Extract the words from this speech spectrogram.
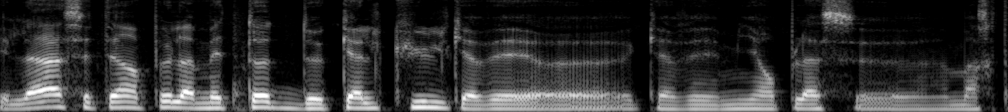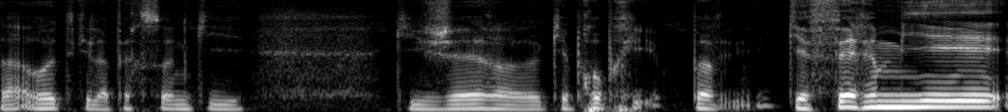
Et là, c'était un peu la méthode de calcul qu'avait euh, qu'avait mis en place euh, Martin Haute, qui est la personne qui, qui gère, euh, qui, est propri- pas- qui est fermier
